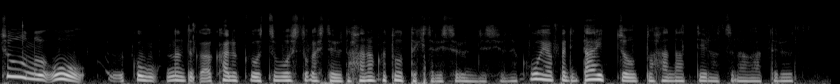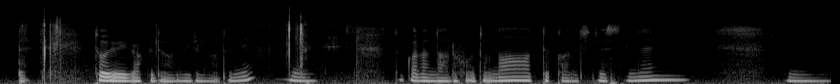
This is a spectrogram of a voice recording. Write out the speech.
腸のをこうなんていうか軽くおつぼしとかしてると鼻が通ってきたりするんですよね。ここやっぱり大腸と鼻っていうのがつながってるって東洋医学では見るのでね、うん、だからなるほどなーって感じですね。うん。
